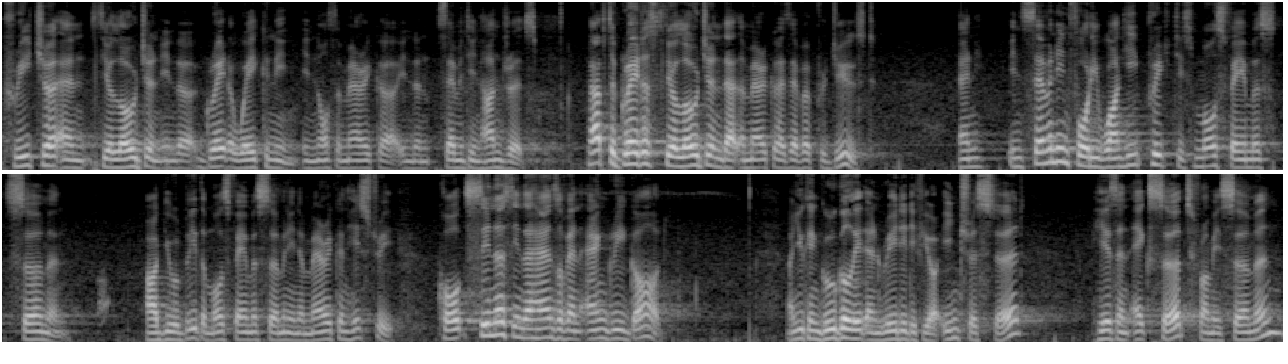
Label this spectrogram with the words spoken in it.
preacher, and theologian in the Great Awakening in North America in the 1700s. Perhaps the greatest theologian that America has ever produced. And in 1741, he preached his most famous sermon, arguably the most famous sermon in American history, called Sinners in the Hands of an Angry God. Now, you can Google it and read it if you're interested. Here's an excerpt from his sermon.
